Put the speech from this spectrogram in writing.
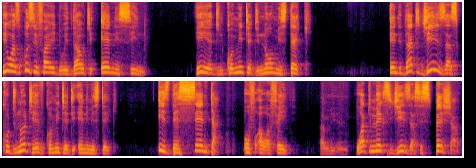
he was crucified without any sin. He had committed no mistake. And that Jesus could not have committed any mistake is the center of our faith. Amen. What makes Jesus special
